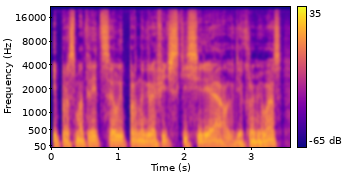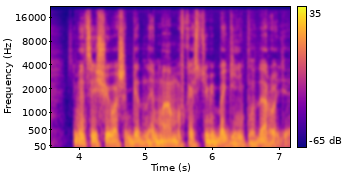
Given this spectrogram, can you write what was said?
и просмотреть целый порнографический сериал, где кроме вас снимается еще и ваша бедная мама в костюме богини плодородия.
